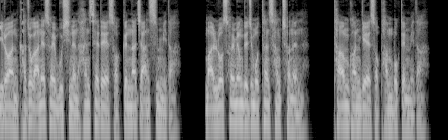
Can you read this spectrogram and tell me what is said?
이러한 가족 안에서의 무시는 한 세대에서 끝나지 않습니다. 말로 설명되지 못한 상처는 다음 관계에서 반복됩니다.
